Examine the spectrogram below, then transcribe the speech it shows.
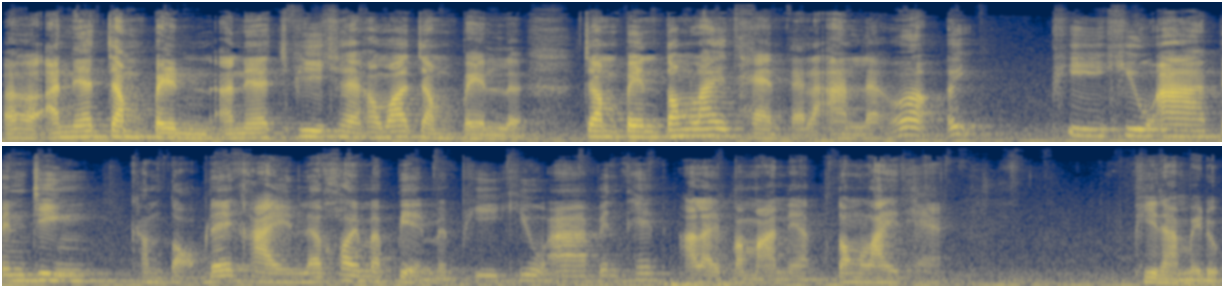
เอออันนี้ยจำเป็น อันนี้พี่ใช้คำว่าจำเป็นเลยจำเป็นต้องไล่แทนแต่ละอันแล้วว่าเอ้ย PQR เป็นจริงคำตอบได้ใคร แล้วค่อยมาเปลี่ยนเป็น PQR เป็นเท็จอะไรประมาณเนี้ยต้องไล่แทน พี่ทำให้ดู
